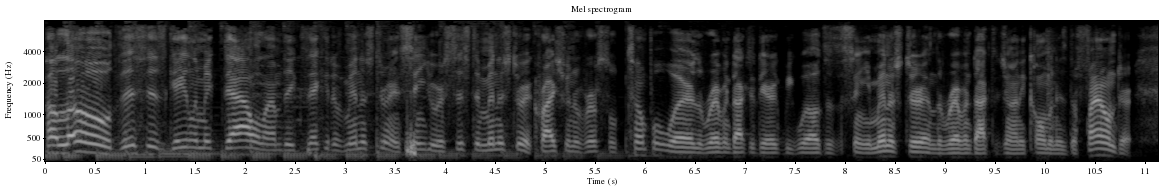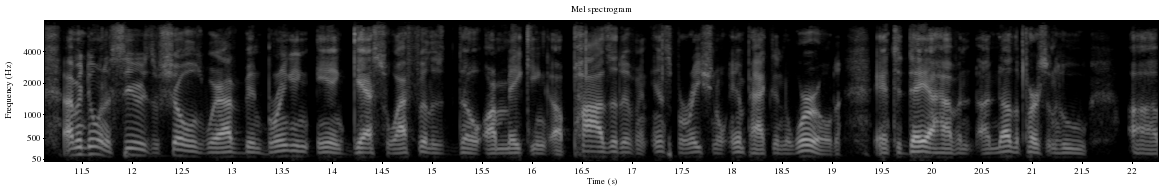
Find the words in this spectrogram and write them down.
Hello, this is Galen McDowell. I'm the Executive Minister and Senior Assistant Minister at Christ Universal Temple, where the Reverend Dr. Derrick B. Wells is the Senior Minister and the Reverend Dr. Johnnie Colemon is the founder. I've been doing a series of shows where I've been bringing in guests who I feel as though are making a positive and inspirational impact in the world. And today I have an, another person who uh,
